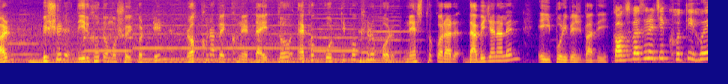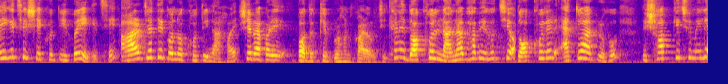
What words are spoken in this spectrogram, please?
আর বিশ্বের দীর্ঘতম সৈকতটির রক্ষণাবেক্ষণের দায়িত্ব একক কর্তৃপক্ষের উপর ন্যস্ত করার দাবি জানালেন এই পরিবেশবাদী। কক্সবাজারে যে ক্ষতি হয়ে গেছে, সে ক্ষতি হয়ে গেছে। আর যাতে কোনো ক্ষতি না হয়, সে ব্যাপারে পদক্ষেপ গ্রহণ করা উচিত। এখানে দখল নানাভাবে হচ্ছে, দখলের এত আগ্রহ যে সবকিছু মিলে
